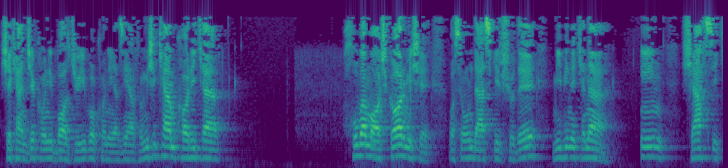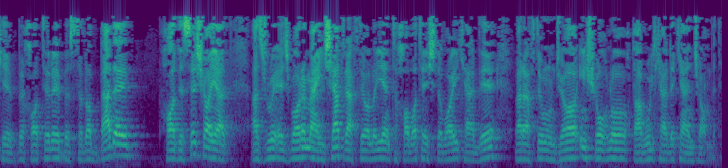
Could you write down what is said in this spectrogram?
شکنجه کنی بازجویی بکنی از این حرفا. میشه کم کاری کرد. خوبم آشکار میشه. واسه اون دستگیر شده می‌بینه که نه این شخصی که به خاطر به اصطلاح بد حادثه شاید از روی اجبار معیشت رفته حالا یه انتخابات اشتباهی کرده و رفته اونجا این شغل رو قبول کرده که انجام بده.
